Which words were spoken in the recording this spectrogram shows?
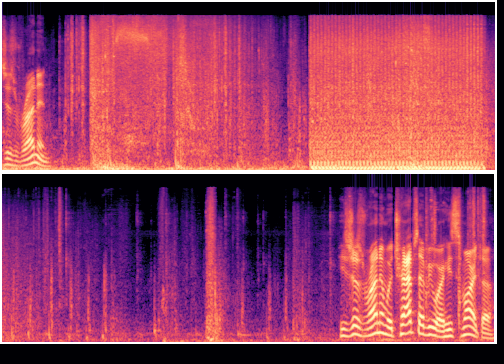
He's just running. He's just running with traps everywhere. He's smart though.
